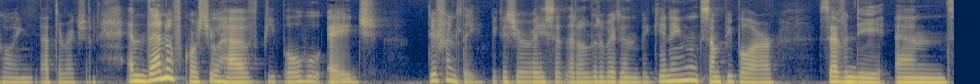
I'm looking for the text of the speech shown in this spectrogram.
going that direction. And then, of course, you have people who age differently because you already said that a little bit in the beginning. Some people are 70 and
